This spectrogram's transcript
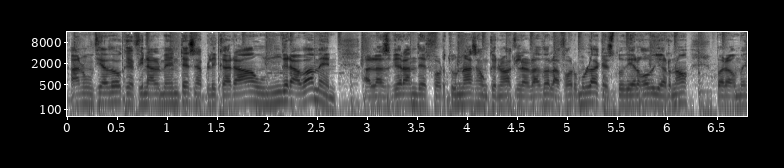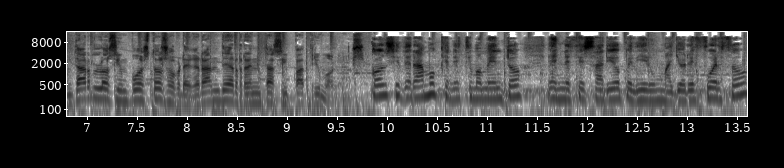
ha anunciado que finalmente se aplicará un gravamen a las grandes fortunas, aunque no ha aclarado la fórmula que estudia el Gobierno para aumentar los impuestos sobre grandes rentas y patrimonios. Consideramos que en este momento es necesario pedir un mayor esfuerzo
